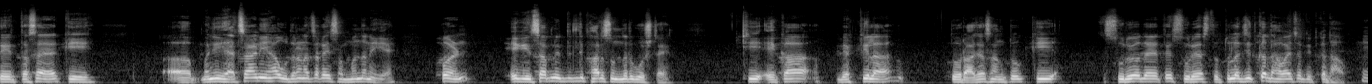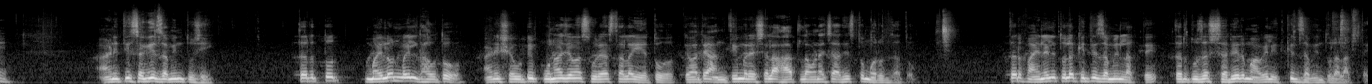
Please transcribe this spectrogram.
ते तसं आहे की म्हणजे ह्याचा आणि ह्या उदाहरणाचा काही संबंध नाही आहे पण एक हिसाब नीतीतली फार सुंदर गोष्ट आहे की एका व्यक्तीला तो राजा सांगतो की सूर्योदय ते सूर्यास्त तुला जितकं धावायचं तितकं धाव. आणि ती सगळी जमीन तुझी. तर तो मैलोन मैल धावतो आणि शेवटी पुन्हा जेव्हा सूर्यास्ताला येतो तेव्हा त्या अंतिम रेषेला हात लावण्याच्या आधीच तो मरून जातो. तर फायनली तुला किती जमीन लागते? तर तुझं शरीर मावेल इतकीच जमीन तुला लागते.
